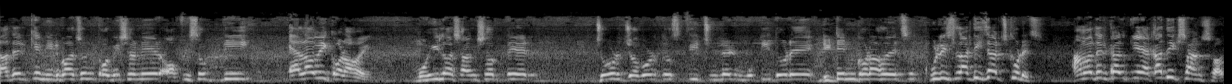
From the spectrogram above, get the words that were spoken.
তাদেরকে নির্বাচন কমিশনের অফিস অব্দি অ্যালাউই করা হয় মহিলা সাংসদদের জোর জবরদস্তি চুলের মুটি ধরে ডিটেন করা হয়েছে। পুলিশ লাঠিচার্জ করেছে। আমাদের কালকে একাধিক সাংসদ,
